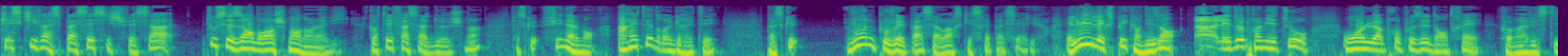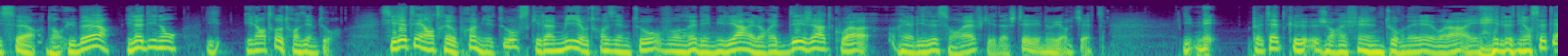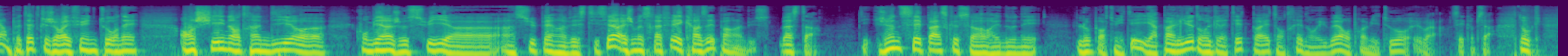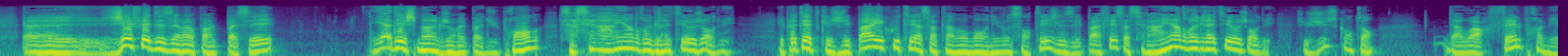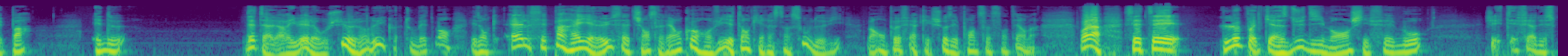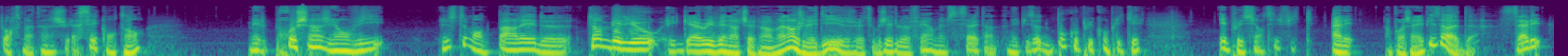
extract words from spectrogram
qu'est-ce qui va se passer si je fais ça, tous ces embranchements dans la vie. Quand tu es face à deux chemins, parce que finalement, arrêtez de regretter, parce que vous ne pouvez pas savoir ce qui serait passé ailleurs. Et lui, il l'explique en disant, ah, les deux premiers tours où on lui a proposé d'entrer comme investisseur dans Uber, il a dit non. Il est entré au troisième tour. S'il était entré au premier tour, ce qu'il a mis au troisième tour vaudrait des milliards et il aurait déjà de quoi réaliser son rêve qui est d'acheter les New York Jets. Mais peut-être que j'aurais fait une tournée, voilà, et il le dit en ces termes, peut-être que j'aurais fait une tournée en Chine en train de dire euh, combien je suis euh, un super investisseur et je me serais fait écraser par un bus. Basta. Je ne sais pas ce que ça aurait donné l'opportunité. Il n'y a pas lieu de regretter de ne pas être entré dans Uber au premier tour. Et voilà, c'est comme ça. Donc, euh, j'ai fait des erreurs par le passé. Il y a des chemins que j'aurais pas dû prendre. Ça sert à rien de regretter aujourd'hui. Et peut-être que j'ai pas écouté à certains moments au niveau santé, je les ai pas fait, ça sert à rien de regretter aujourd'hui. Je suis juste content d'avoir fait le premier pas et de d'être à l'arrivée là où je suis aujourd'hui, quoi, tout bêtement. Et donc, elle, c'est pareil, elle a eu cette chance, elle est encore en vie, et tant qu'il reste un souffle de vie, ben, on peut faire quelque chose et prendre sa santé en main. Voilà, c'était le podcast du dimanche, il fait beau. J'ai été faire du sport ce matin, je suis assez content. Mais le prochain, j'ai envie justement de parler de Tom Bellio et Gary Vaynerchuk. Alors maintenant, je l'ai dit, je vais être obligé de le faire, même si ça va être un, un épisode beaucoup plus compliqué et plus scientifique. Allez, au prochain épisode. Salut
